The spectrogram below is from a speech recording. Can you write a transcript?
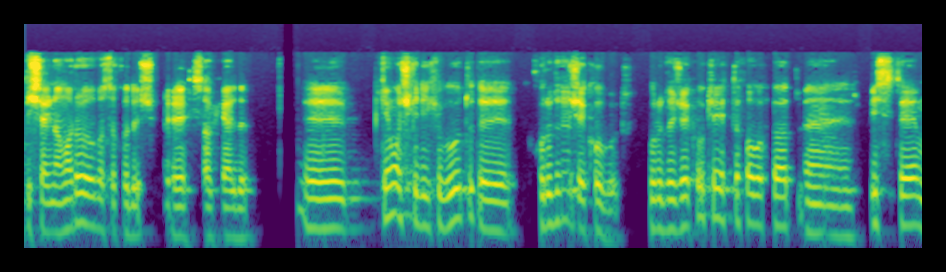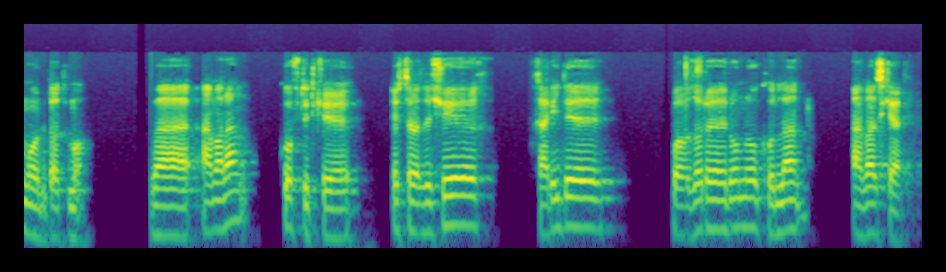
بیشترین آمار رو واسه خودش حساب کرده. یه مشکلی که بود خروج ژکو بود. خروج ژکو که اتفاق افتاد 20 مرداد ما و عملا گفتید که استراتژی خرید بازار روم رو کلا عوض کرد.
